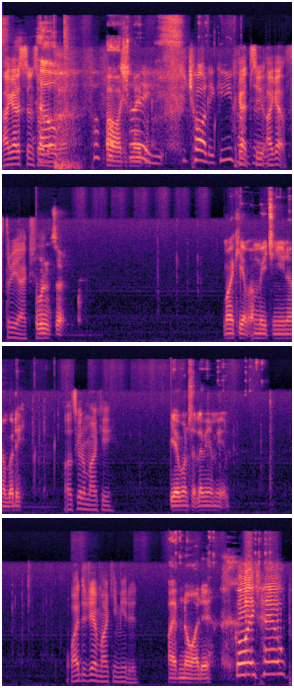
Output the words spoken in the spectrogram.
I got a stone sword. Help. by the way. For Oh, I just made one. sake. So Charlie, can you I come got to two. me? I got three I actually. wouldn't say. Mikey, I'm, I'm meeting you now, buddy. Let's go to Mikey. Yeah, one sec. Let me unmute him. Why did you have Mikey muted? I have no idea. Guys, help!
